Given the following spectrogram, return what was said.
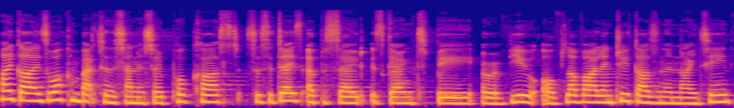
Hi, guys, welcome back to the Shannon Show podcast. So, today's episode is going to be a review of Love Island 2019,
